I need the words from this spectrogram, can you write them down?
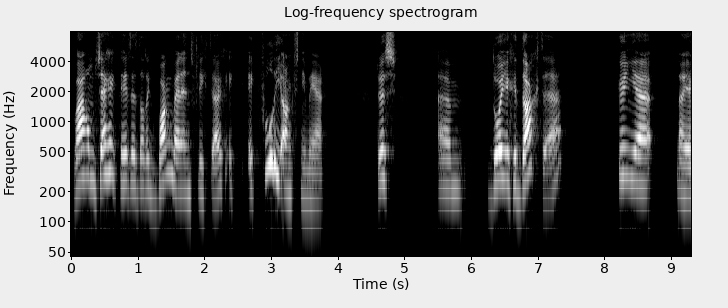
waarom zeg ik dit dat ik bang ben in het vliegtuig? Ik, ik voel die angst niet meer. Dus um, door je gedachten kun je nou ja,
